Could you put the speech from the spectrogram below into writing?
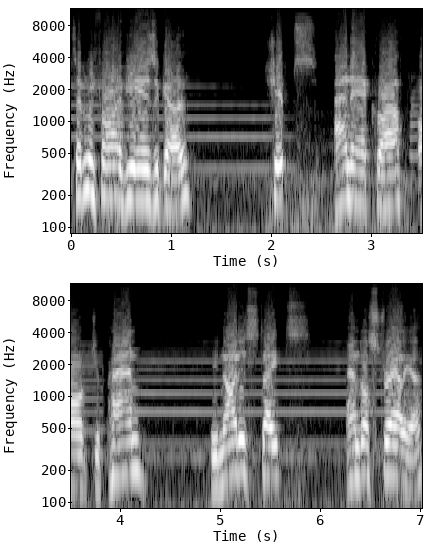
75 years ago, ships and aircraft of Japan, the United States and Australia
